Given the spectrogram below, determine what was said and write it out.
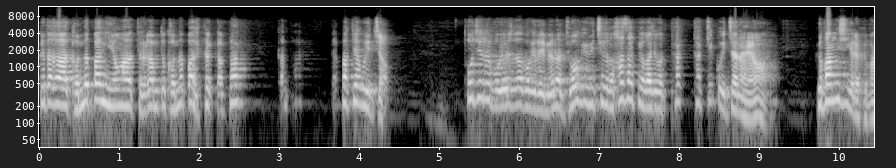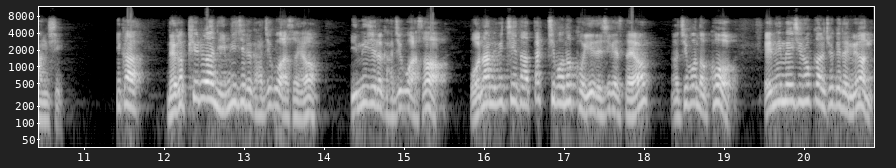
그러다가 건너방 이용하 들어가면 또 건너방에서 깜빡 깜빡 깜빡 되고 있죠. 토지를 보여주다 보게 되면은 저기 위치에서 화살표 가지고 탁탁 찍고 있잖아요. 그 방식이라 그 방식. 그러니까 내가 필요한 이미지를 가지고 와서요. 이미지를 가지고 와서 원하는 위치에다 딱 집어넣고 이해되시겠어요? 어, 집어넣고 애니메이션 효과를 주게 되면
